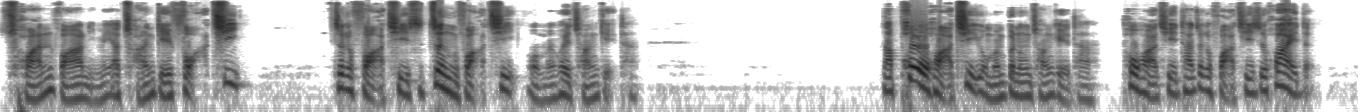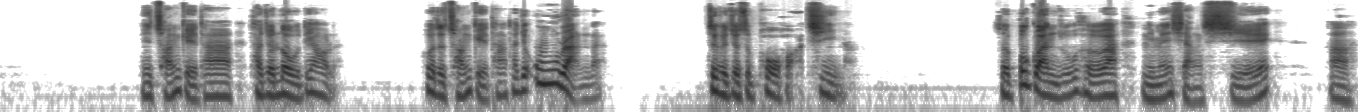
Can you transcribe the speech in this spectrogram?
传法里面要传给法器，这个法器是正法器，我们会传给他。那破法器我们不能传给他，破法器他这个法器是坏的。你传给他，他就漏掉了；或者传给他，他就污染了。这个就是破法器嘛。所以不管如何啊，你们想学啊，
